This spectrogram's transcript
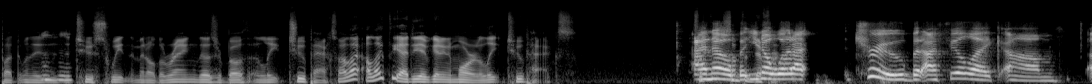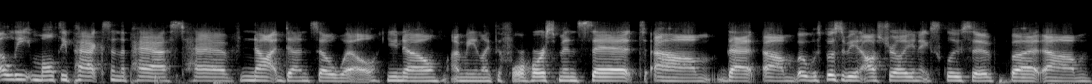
but when they did the Too Sweet in the middle of the ring, those are both Elite two packs. So I, li- I like the idea of getting more Elite two packs. I know, but you know what? I true, but I feel like um, elite multi packs in the past have not done so well. You know, I mean, like the Four Horsemen set um, that um, it was supposed to be an Australian exclusive, but um,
